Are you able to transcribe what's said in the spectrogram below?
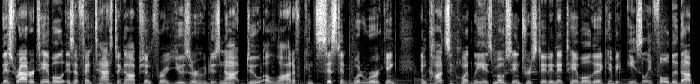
This router table is a fantastic option for a user who does not do a lot of consistent woodworking and consequently is most interested in a table that can be easily folded up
